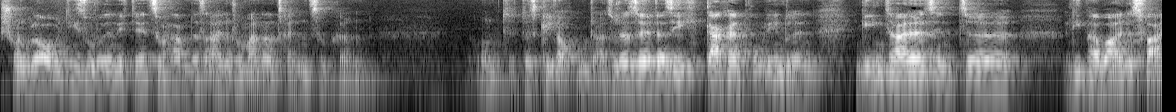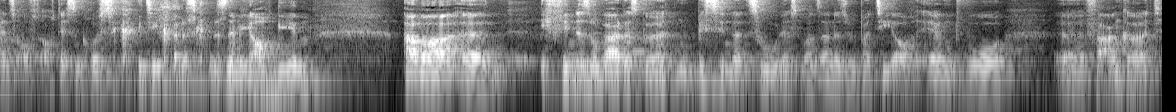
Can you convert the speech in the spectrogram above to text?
schon glaube, die Souveränität zu haben, das eine vom anderen trennen zu können. Und das geht auch gut. Also das, da sehe ich gar kein Problem drin. Im Gegenteil sind äh, Liebhaber eines Vereins oft auch dessen größte Kritiker, das kann es nämlich auch geben. Aber äh, ich finde sogar, das gehört ein bisschen dazu, dass man seine Sympathie auch irgendwo äh, verankert.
